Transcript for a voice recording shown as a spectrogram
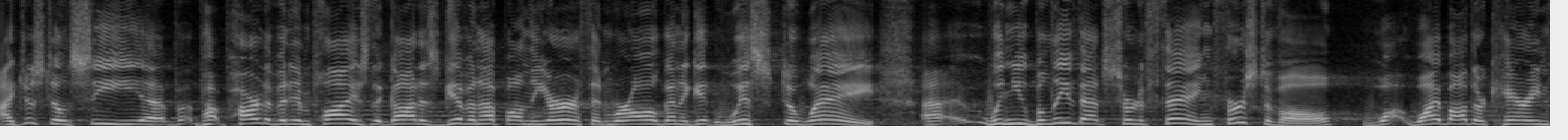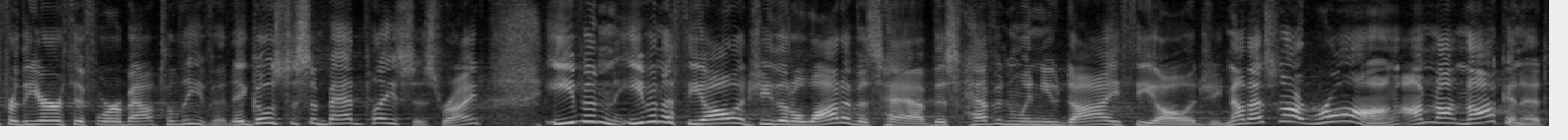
I just don't see. Uh, p- part of it implies that God has given up on the earth and we're all going to get whisked away. Uh, when you believe that sort of thing, first of all, wh- why bother caring for the earth if we're about to leave it? It goes to some bad places, right? Even, even a theology that a lot of us have, this heaven when you die theology theology. Now, that's not wrong. I'm not knocking it,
